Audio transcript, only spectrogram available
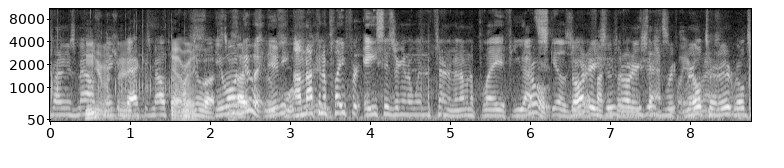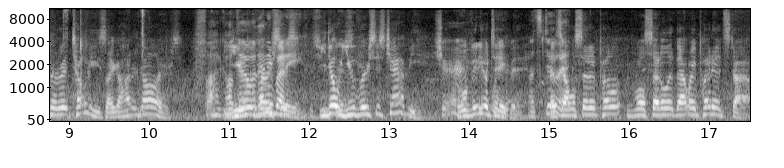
he's running his mouth, Hmm? make him back his mouth yeah, up. We'll right. do a- He won't a- do it, dude. I'm not gonna play for aces are gonna win the tournament. I'm gonna play if you got No, skills. You're not fucking aces, put not them in the aces. stats and re- play Real around. tournament, real tournament. Toadies like a hundred dollars. Fuck, I'll do it with anybody. You know, you versus Chappie. Sure. We'll videotape it. Let's do That's it. how we'll set it. We'll settle it that way, puthead style.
